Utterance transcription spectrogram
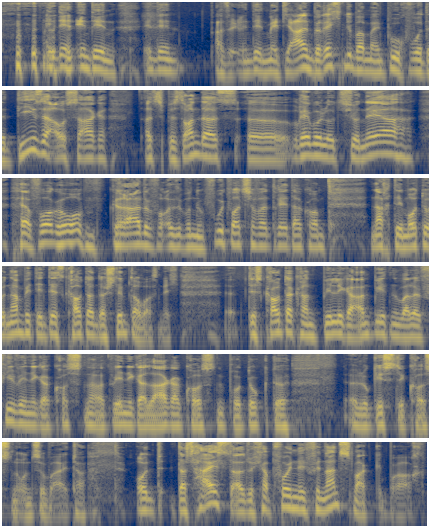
In den, in den, in den also in den medialen Berichten über mein Buch wurde diese Aussage als besonders äh, revolutionär hervorgehoben, gerade von, also von einem Foodwatcher-Vertreter kommt, nach dem Motto, na, mit den Discountern, da stimmt doch was nicht. Äh, Discounter kann billiger anbieten, weil er viel weniger Kosten hat, weniger Lagerkosten, Produkte, äh, Logistikkosten und so weiter. Und das heißt also, ich habe vorhin den Finanzmarkt gebracht.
